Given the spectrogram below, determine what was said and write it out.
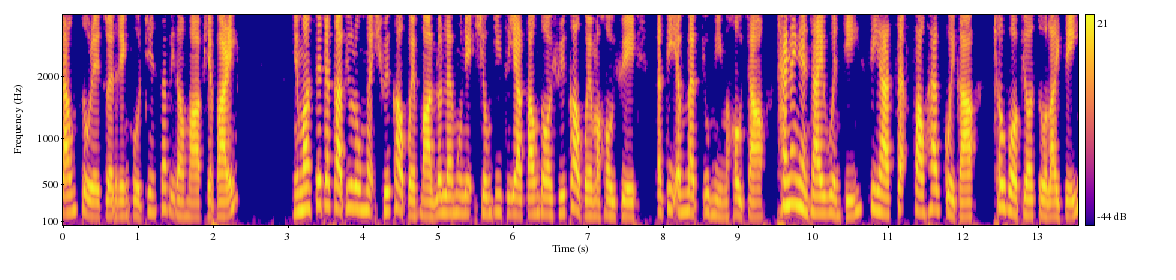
တောင်းဆိုရဲဆိုတဲ့သတင်းကိုတင်ဆက်ပေးတော့မှာဖြစ်ပါတယ် မြန်မာစစ်တပ်ကပြုလုပ်မဲ့ရွေးကောက်ပွဲမှာလွတ်လပ်မှုနဲ့ယုံကြည်စရာကောင်းသောရွေးကောက်ပွဲမဟုတ်၍အတိအမှတ်ပြုမည်မဟုတ်ကြောင်းထိုင်းနိုင်ငံသားရေးဝန်ကြီးစီဟာဆက်ဖောင်ဟတ်ကွေကထုတ်ဖော်ပြောဆိုလိုက်ပြီး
